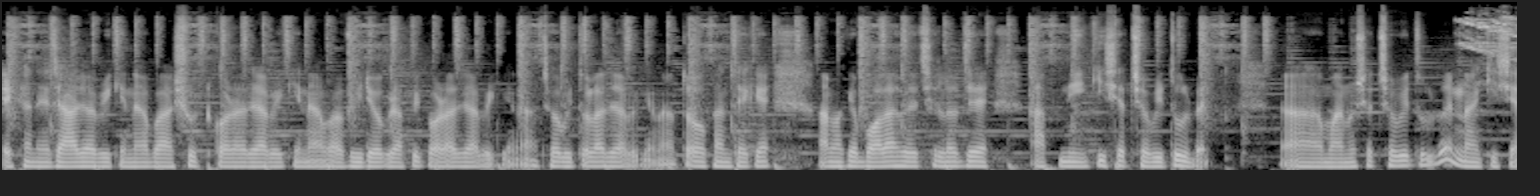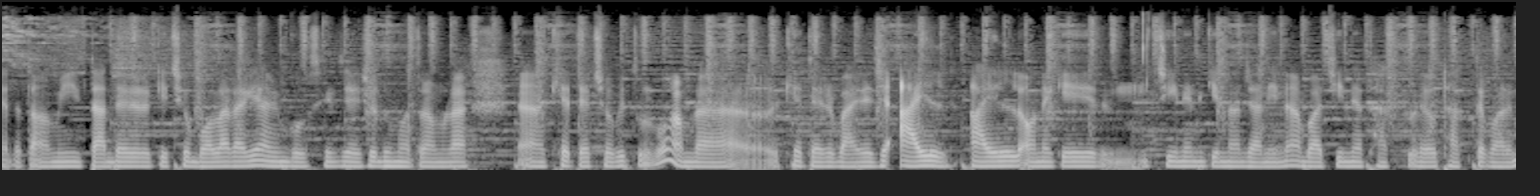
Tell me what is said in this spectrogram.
এখানে যাওয়া যাবে কি না বা শ্যুট করা যাবে কি না বা ভিডিওগ্রাফি করা যাবে কি না ছবি তোলা যাবে কি না তো ওখান থেকে আমাকে বলা হয়েছিল যে, আপনি কিসের ছবি তুলবেন? মানুষের ছবি তুলবেন না কিসের? তো আমি তাদের কিছু বলার আগে আমি বলছি যে শুধুমাত্র আমরা ক্ষেতের ছবি তুলবো। আমরা ক্ষেতের বাইরে যে আইল আইল অনেকে চিনেন কি না জানি না বা চিনে থাকলেও থাকতে পারেন।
